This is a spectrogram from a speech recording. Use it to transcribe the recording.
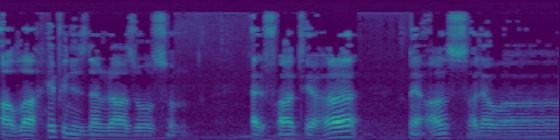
Allah hepinizden razı olsun. El Fatiha ve az salavat.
